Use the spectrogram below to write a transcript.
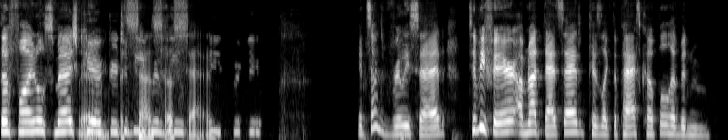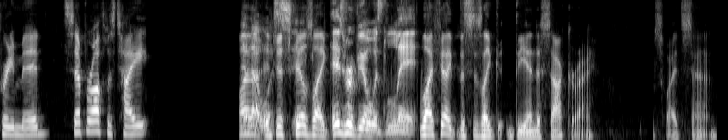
the final Smash Yeah, character it to be sounds so sad. It sounds really sad. To be fair, I'm not that sad because like the past couple have been pretty mid. Sephiroth was tight. Yeah, that it was just sick. feels like His reveal was lit. Well, I feel like this is like the end of Sakurai. That's why it's sad.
